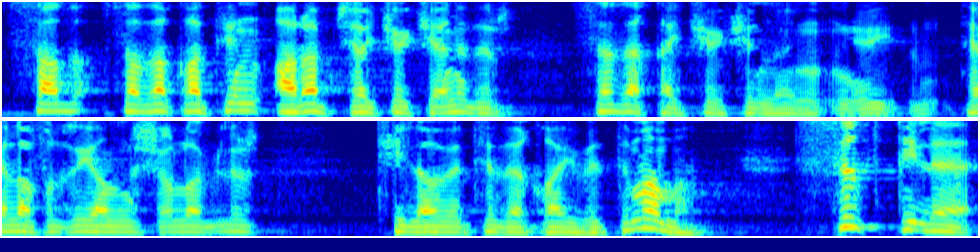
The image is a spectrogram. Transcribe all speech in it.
sad, sadakatin Arapça kökenidir. Sadaka kökünden, e, telaffuzu yanlış olabilir, tilaveti de kaybettim ama sıdk ile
